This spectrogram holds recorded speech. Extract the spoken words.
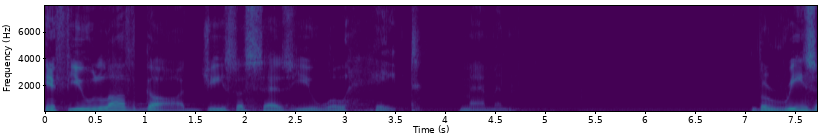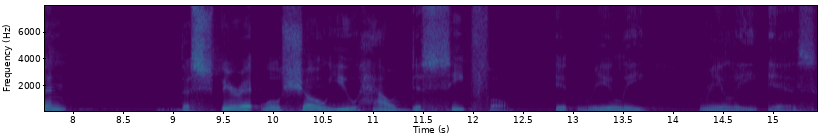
If you love God, Jesus says you will hate mammon. The reason the Spirit will show you how deceitful it really, really is.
